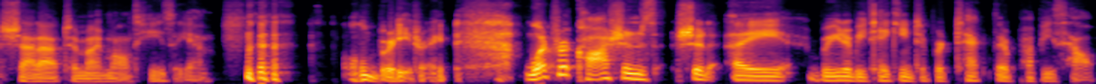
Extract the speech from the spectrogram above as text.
Shout out to my Maltese again. Old breed, right? What precautions should a breeder be taking to protect their puppy's health?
